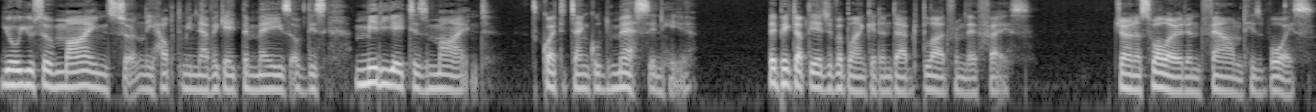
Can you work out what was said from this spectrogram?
Your use of mind certainly helped me navigate the maze of this mediator's mind quite a tangled mess in here. They picked up the edge of a blanket and dabbed blood from their face. Jonah swallowed and found his voice.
